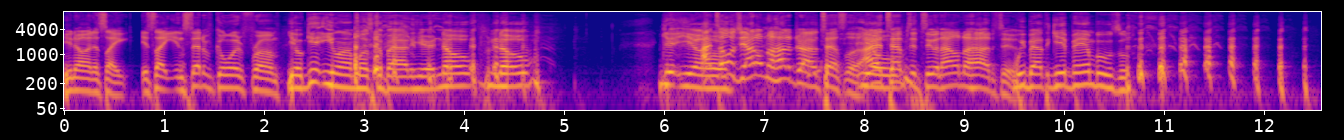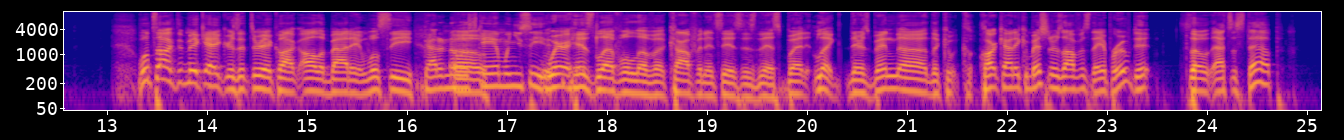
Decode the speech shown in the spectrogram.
You know, and it's like it's like instead of going from yo get Elon Musk up out of here. No, no. Get yo. I told you I don't know how to drive a Tesla. Yo, I attempted to, and I don't know how to. We about to get bamboozled. we'll talk to Mick Akers at three o'clock all about it, and we'll see. Got to know uh, a scam when you see it. Where his level of uh, confidence is is this. But look, there's been uh, the C- Clark County Commissioner's Office. They approved it, so that's a step.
